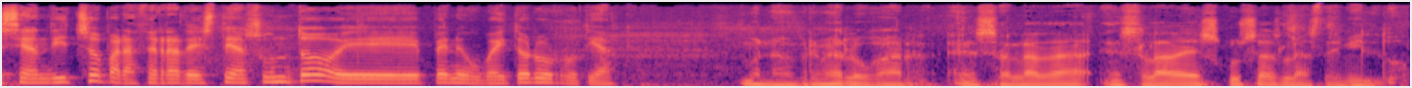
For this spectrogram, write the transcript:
se han dicho para cerrar este asunto. PNV, y Urrutia. Bueno, en primer lugar, ensalada, ensalada de excusas las de Bildu.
